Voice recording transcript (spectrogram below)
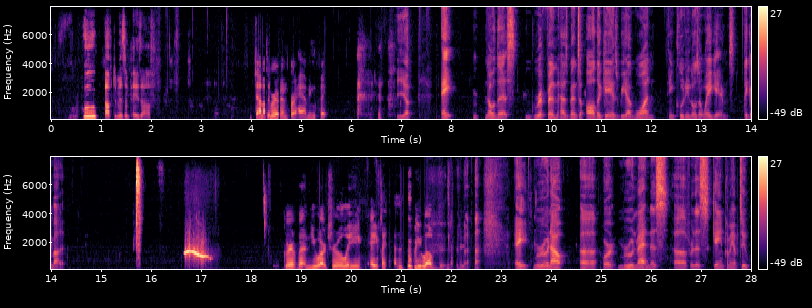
Whoop, optimism pays off. Shout out to Griffin for having faith. Yep. Hey, know this: Griffin has been to all the games we have won, including those away games. Think about it. Griffin, you are truly a fan. We love this. hey, Maroon out, uh, or Maroon Madness, uh, for this game coming up too.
